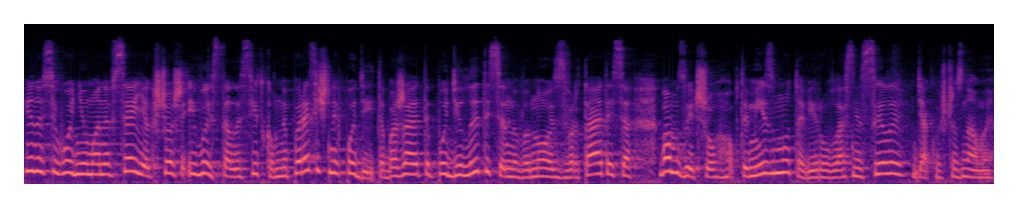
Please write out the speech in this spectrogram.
І на сьогодні у мене все. Якщо ж і ви стали свідком непересічних подій та бажаєте поділитися новиною, звертайтеся. Вам зичу оптимізму та віру у власні сили. Дякую, що з нами.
